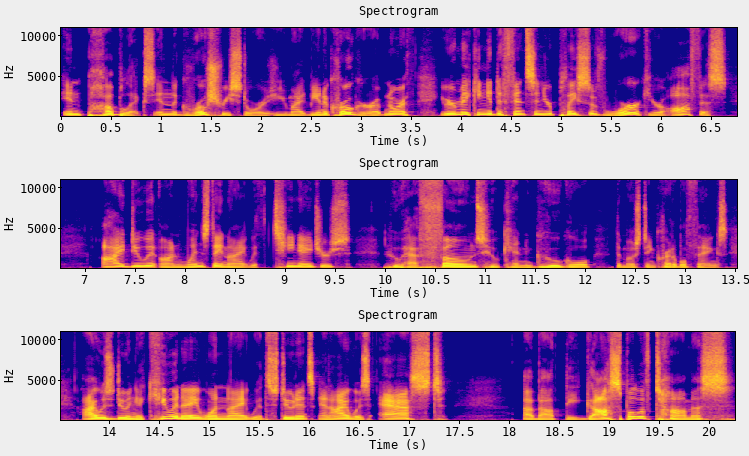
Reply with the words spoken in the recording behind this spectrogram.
in Publix, in the grocery stores. You might be in a Kroger up north. You're making a defense in your place of work, your office. I do it on Wednesday night with teenagers who have phones who can google the most incredible things i was doing a q&a one night with students and i was asked about the gospel of thomas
